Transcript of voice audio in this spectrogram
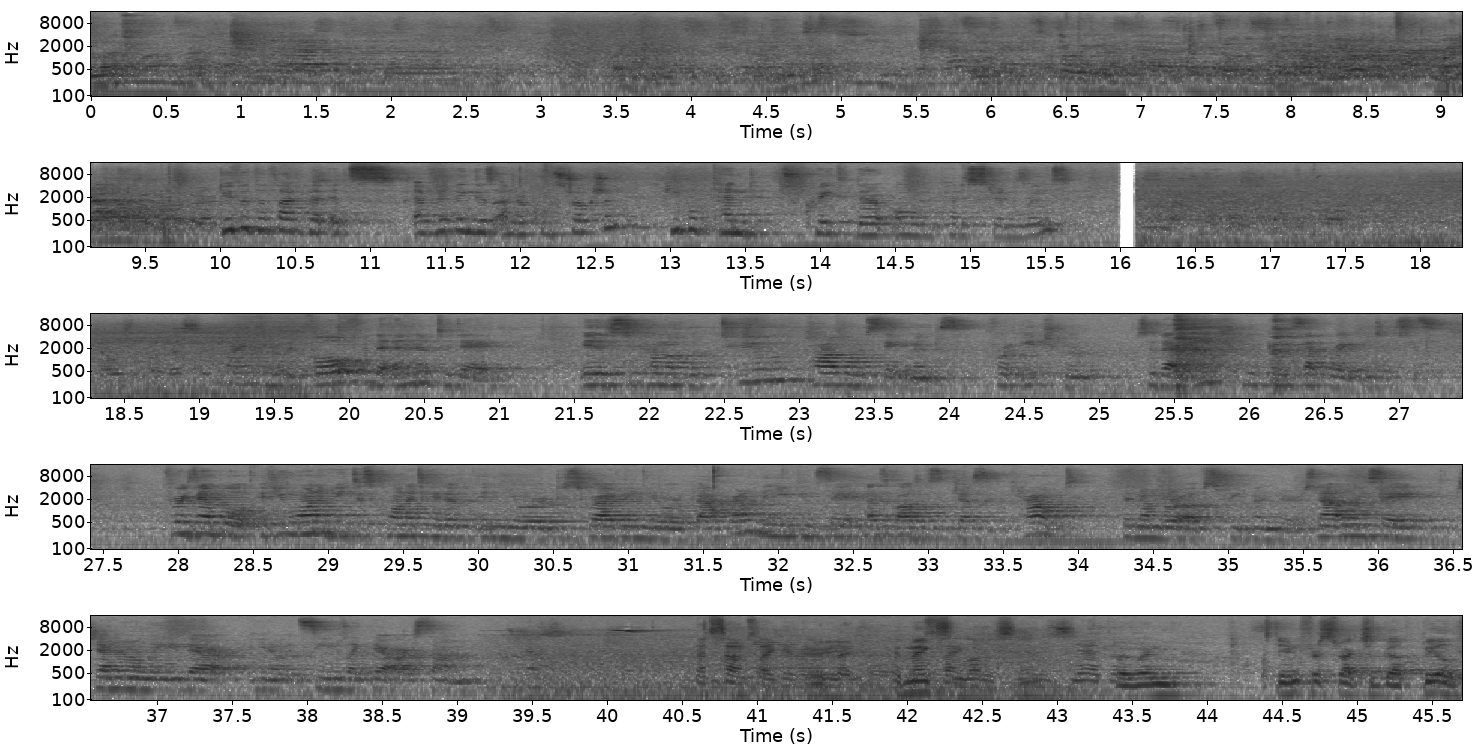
Due to the fact that it's everything is under construction, people tend to create their own pedestrian ways. The goal for the end of today is to come up with two problem statements for each group so that each group can separate into two. For example, if you want to be disquantitative in your describing your background, then you can say, as Basil suggested, count the number of street vendors. Not only say generally there, you know, it seems like there are some. That sounds like a very Like, it makes a lot of sense. Yeah, but when the infrastructure got built,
